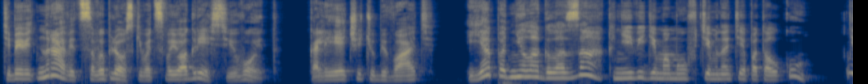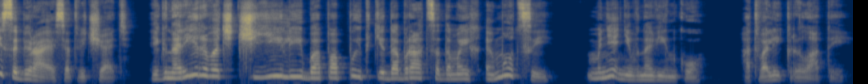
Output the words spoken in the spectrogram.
Тебе ведь нравится выплескивать свою агрессию, Войт. Калечить, убивать. Я подняла глаза к невидимому в темноте потолку, не собираясь отвечать. Игнорировать чьи-либо попытки добраться до моих эмоций мне не в новинку. Отвали, крылатый.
